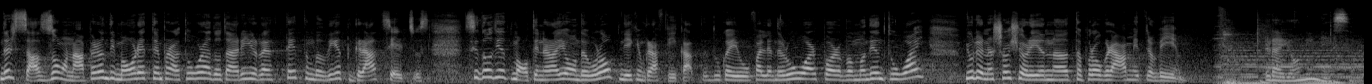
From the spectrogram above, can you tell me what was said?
Ndërsa zona perëndimore temperatura do të arrijë rreth tetëmbëdhjetë gradë Celsius. Si do të jetë moti në rajon dhe Europë ndjekim grafikat. Duke ju falënderuar për vëmendjen tuaj, ju lë në shoqërinë të programit në vijim. Rajoni nesër.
